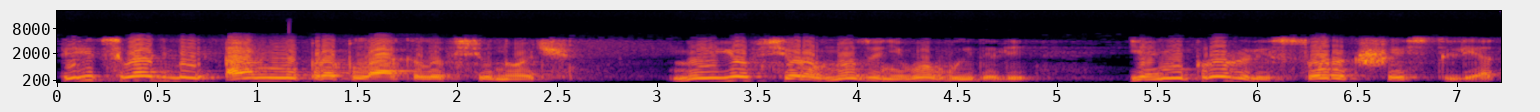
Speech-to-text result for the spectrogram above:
Перед свадьбой Анна проплакала всю ночь, но ее все равно за него выдали, и они прожили 46 лет.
